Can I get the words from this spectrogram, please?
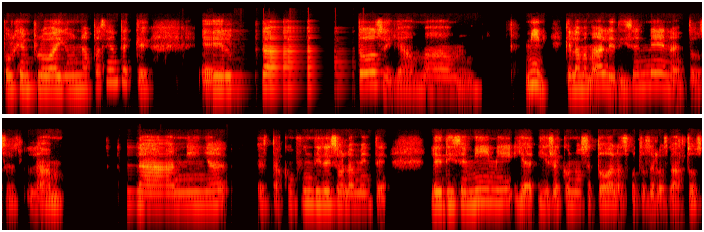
Por ejemplo, hay una paciente que el gato se llama mm, Mini, que la mamá le dice nena, entonces la, la niña está confundida y solamente le dice Mimi y, reconoce todas las fotos de los gatos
